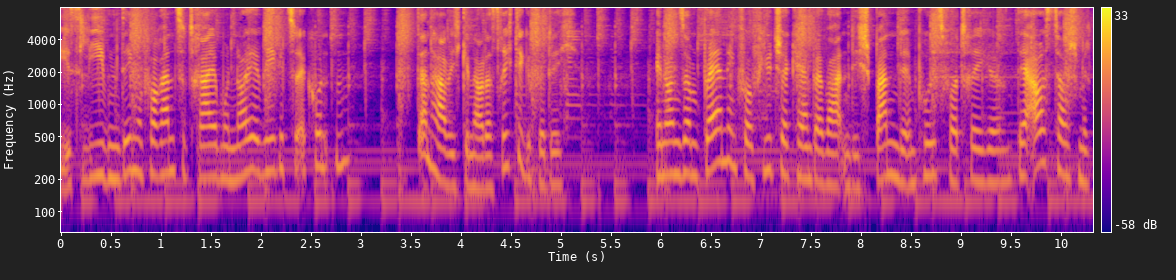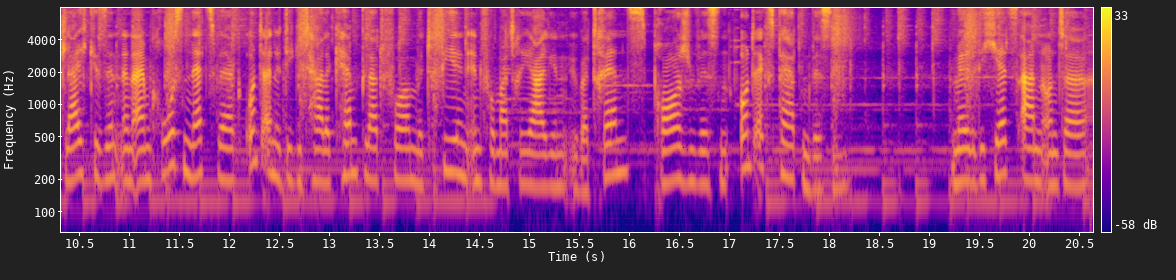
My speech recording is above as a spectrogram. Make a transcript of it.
die es lieben, Dinge voranzutreiben und neue Wege zu erkunden? Dann habe ich genau das Richtige für dich. In unserem Branding for Future Camp erwarten dich spannende Impulsvorträge, der Austausch mit Gleichgesinnten in einem großen Netzwerk und eine digitale Camp-Plattform mit vielen Infomaterialien über Trends, Branchenwissen und Expertenwissen. Melde dich jetzt an unter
